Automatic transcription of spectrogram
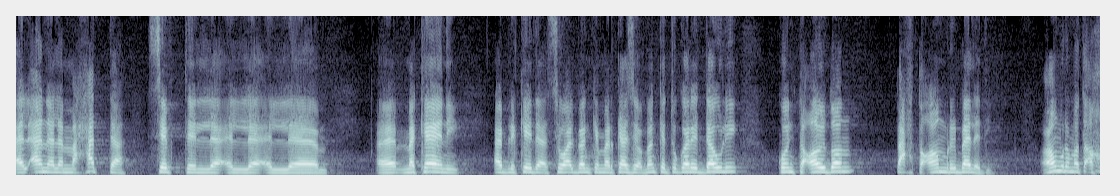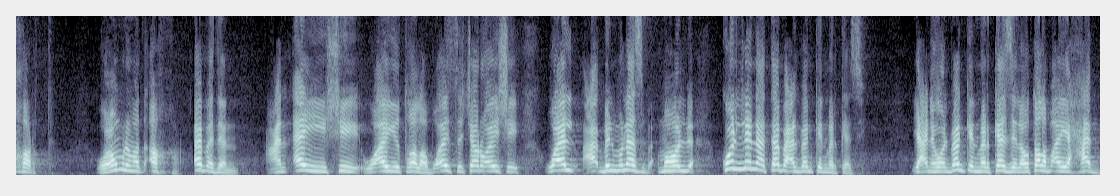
قال أنا لما حتى سبت ال ال ال آه، مكاني قبل كده سواء البنك المركزي أو البنك التجاري الدولي كنت أيضا تحت أمر بلدي. عمري ما تأخرت وعمري ما اتاخر ابدا عن أي شيء وأي طلب وأي استشارة وأي شيء. وقال بالمناسبة ما هو كلنا تبع البنك المركزي. يعني هو البنك المركزي لو طلب أي حد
